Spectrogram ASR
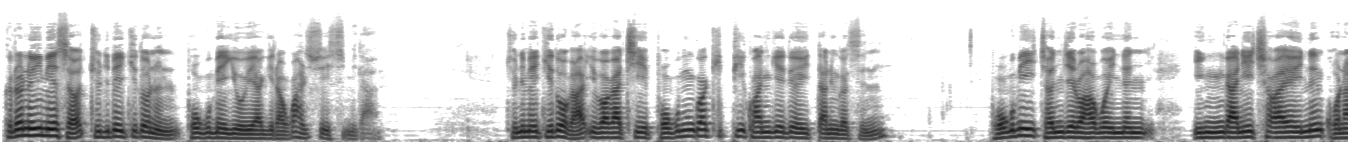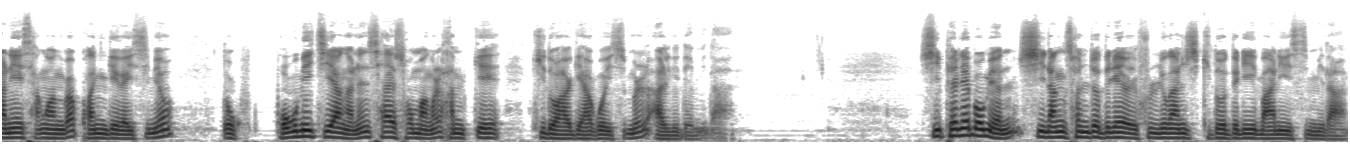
그런 의미에서 주님의 기도는 복음의 요약이라고 할 수 있습니다. 주님의 기도가 이와 같이 복음과 깊이 관계되어 있다는 것은 복음이 전제로 하고 있는 인간이 처하여 있는 고난의 상황과 관계가 있으며 또 복음이 지향하는 새 소망을 함께 기도하게 하고 있음을 알게 됩니다. 시편에 보면 신앙 선조들의 훌륭한 기도들이 많이 있습니다.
